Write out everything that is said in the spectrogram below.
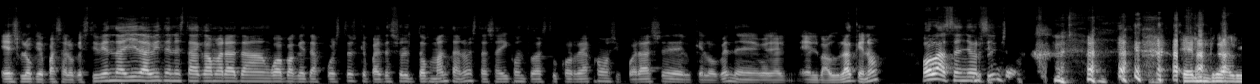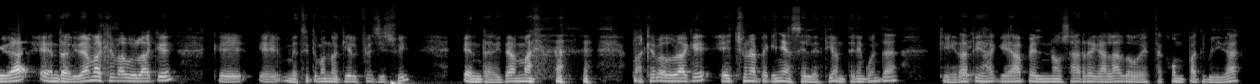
es lo que pasa. Lo que estoy viendo allí, David, en esta cámara tan guapa que te has puesto, es que parece ser el top manta, ¿no? Estás ahí con todas tus correas como si fueras el que lo vende, el, el badulaque, ¿no? Hola, señor Simpson. en realidad, en realidad, más que el badulaque, que me estoy tomando aquí el Freshy Sweet, en realidad, más, más que el badulaque, he hecho una pequeña selección. Ten en cuenta que gracias a que Apple nos ha regalado esta compatibilidad,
